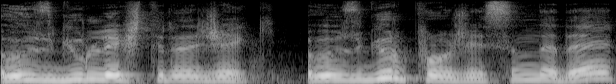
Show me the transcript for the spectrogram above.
özgürleştirecek Özgür projesinde de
